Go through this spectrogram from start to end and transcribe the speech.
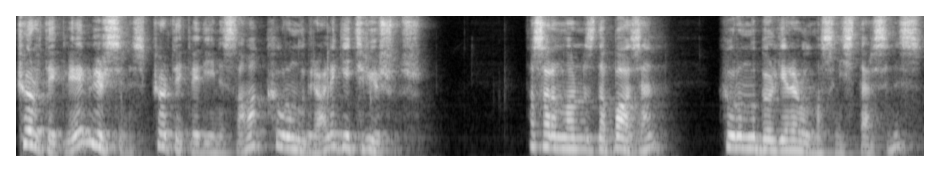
curve ekleyebilirsiniz. Curve eklediğiniz zaman kıvrımlı bir hale getiriyorsunuz. Tasarımlarınızda bazen kıvrımlı bölgeler olmasını istersiniz.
